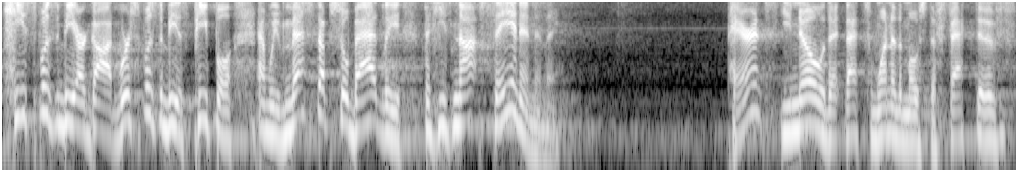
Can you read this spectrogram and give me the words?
He's supposed to be our God. We're supposed to be His people. And we've messed up so badly that He's not saying anything. Parents, you know that that's one of the most effective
